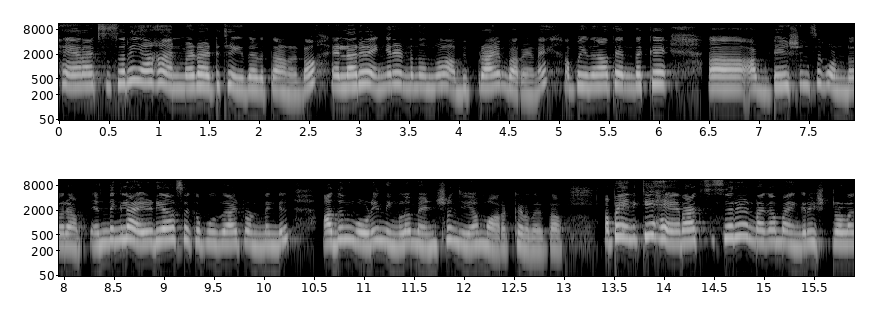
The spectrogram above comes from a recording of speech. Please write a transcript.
ഹെയർ ആക്സസറി ഞാൻ ഹാൻഡ് മെയ്ഡായിട്ട് ചെയ്തെടുത്താണ് കേട്ടോ എല്ലാവരും എങ്ങനെയുണ്ടെന്നൊന്ന് അഭിപ്രായം പറയണേ. അപ്പോൾ ഇതിനകത്ത് എന്തൊക്കെ അപ്ഡേഷൻസ് കൊണ്ടുവരാം എന്തെങ്കിലും ഐഡിയാസ് ഒക്കെ പുതുതായിട്ടുണ്ടെങ്കിൽ അതും കൂടി നിങ്ങൾ മെൻഷൻ ചെയ്യാൻ മറക്കരുത് കേട്ടോ അപ്പോൾ എനിക്ക് ഹെയർ ആക്സസറി ഉണ്ടാക്കാൻ ഭയങ്കര ഇഷ്ടമുള്ള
